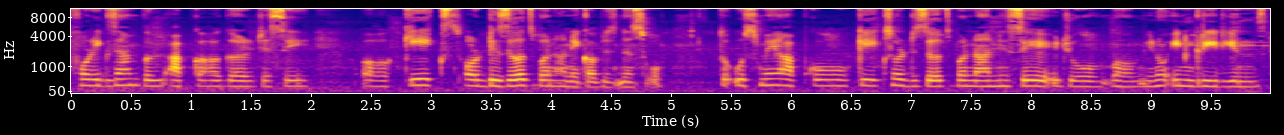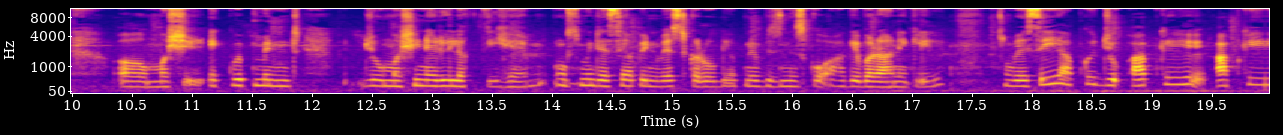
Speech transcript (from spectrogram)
फॉर एग्ज़ाम्पल आपका अगर जैसे केक्स और डिज़र्ट्स बनाने का बिज़नेस हो तो उसमें आपको केक्स और डिज़र्ट्स बनाने से जो यू नो इंग्रेडिएंट्स मशी इक्विपमेंट जो मशीनरी लगती है, उसमें जैसे आप इन्वेस्ट करोगे अपने बिज़नेस को आगे बढ़ाने के लिए, वैसे ही आपका जो, आपके आपके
